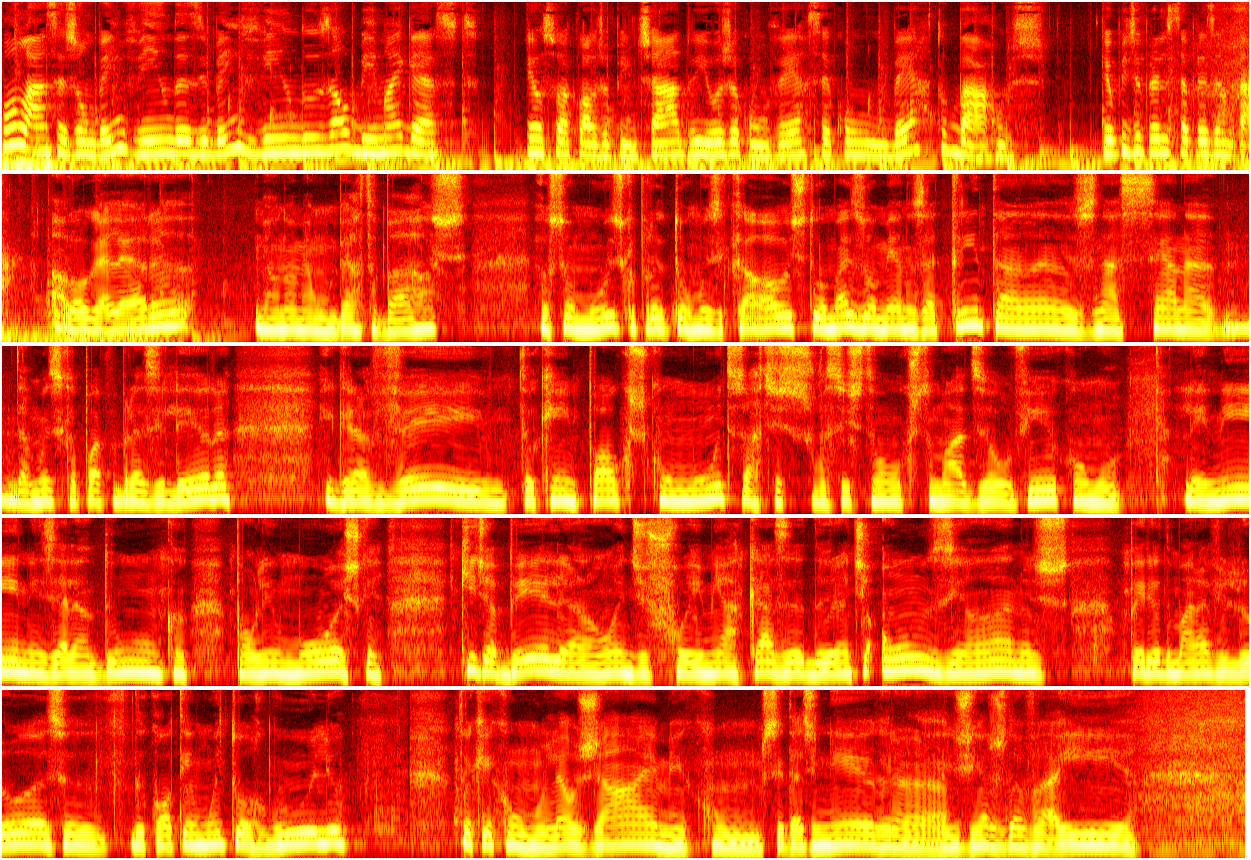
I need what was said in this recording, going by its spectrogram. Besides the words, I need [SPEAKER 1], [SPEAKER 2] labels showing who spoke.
[SPEAKER 1] Olá, sejam bem-vindas e bem-vindos ao Be My Guest. Eu sou a Cláudia Penteado e hoje a conversa é com Humberto Barros. Eu pedi para ele se apresentar.
[SPEAKER 2] Alô, galera. Meu nome é Humberto Barros. Eu sou músico, produtor musical, estou mais ou menos há 30 anos na cena da música pop brasileira e gravei, toquei em palcos com muitos artistas que vocês estão acostumados a ouvir, como Lenine, Zélia Duncan, Paulinho Mosca, Kid Abelha, onde foi minha casa durante 11 anos, um período maravilhoso, do qual tenho muito orgulho. Toquei com Léo Jaime, com Cidade Negra, Engenheiros do Havaí.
